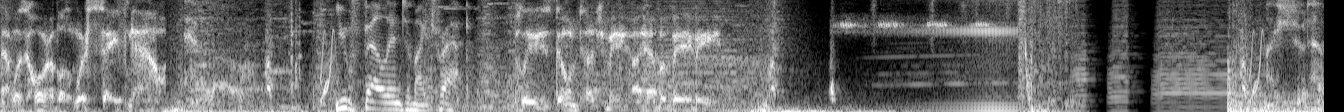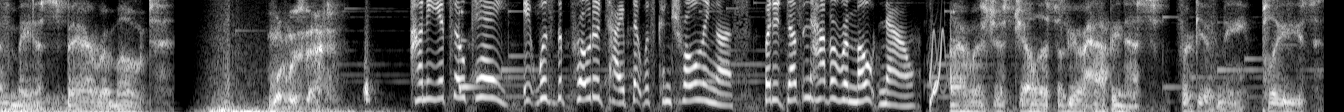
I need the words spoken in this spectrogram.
That was horrible. We're safe now. Hello. You fell into my trap. Please don't touch me. I have a baby. I should have made a spare remote. What was that? Honey, it's okay. It was the prototype that was controlling us, but it doesn't have a remote now. I was just jealous of your happiness. Forgive me, please.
